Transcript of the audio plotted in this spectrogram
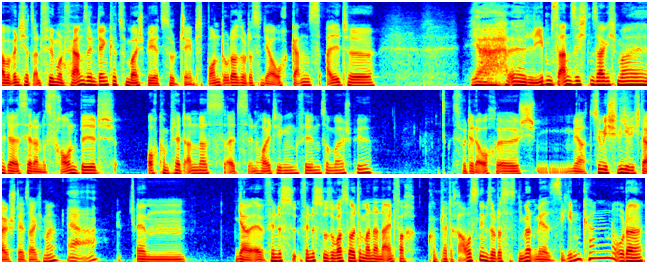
Aber wenn ich jetzt an Film und Fernsehen denke, zum Beispiel jetzt so James Bond oder so, das sind ja auch ganz alte, ja, äh, Lebensansichten, sage ich mal. Da ist ja dann das Frauenbild auch komplett anders als in heutigen Filmen zum Beispiel. Es wird ja da auch äh, ja, ziemlich schwierig dargestellt, sag ich mal. Ja. Ähm, ja, äh, findest, du- findest du, sowas sollte man dann einfach komplett rausnehmen, sodass es niemand mehr sehen kann? Oder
